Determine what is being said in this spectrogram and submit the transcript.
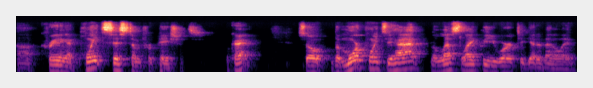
uh, creating a point system for patients. Okay. So the more points you had, the less likely you were to get a ventilator.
